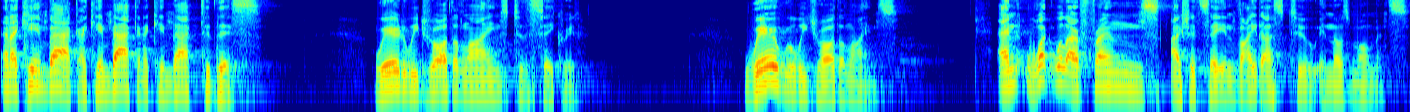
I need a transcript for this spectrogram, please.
And I came back. I came back, and I came back to this. Where do we draw the lines to the sacred? Where will we draw the lines? And what will our friends, I should say, invite us to in those moments?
